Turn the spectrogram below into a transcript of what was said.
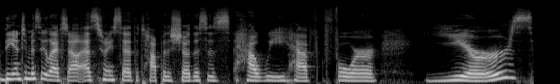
the intimacy lifestyle. As Tony said at the top of the show, this is how we have for years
